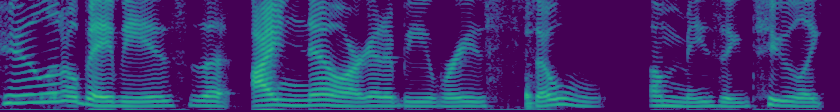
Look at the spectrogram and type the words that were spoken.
two little babies that I know are gonna be raised so amazing too. Like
